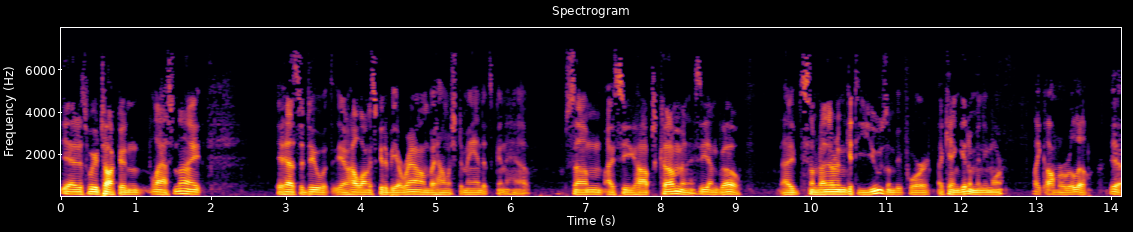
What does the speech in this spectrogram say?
yeah, as we were talking last night, it has to do with you know how long it's going to be around by how much demand it's going to have. Some I see hops come and I see them go. I sometimes I don't even get to use them before I can't get them anymore. Like Amarillo. Yeah,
